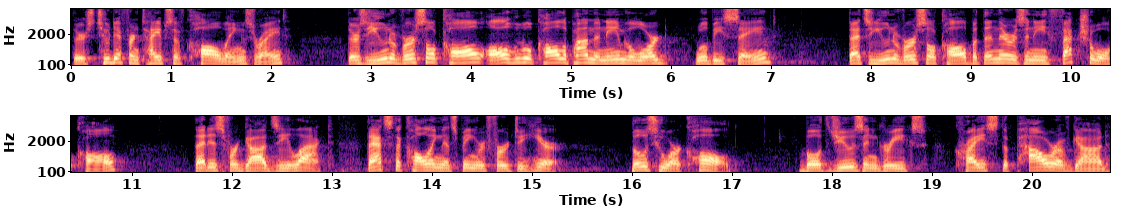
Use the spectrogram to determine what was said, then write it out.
There's two different types of callings, right? There's a universal call. All who will call upon the name of the Lord will be saved. That's a universal call. But then there is an effectual call that is for God's elect. That's the calling that's being referred to here. Those who are called, both Jews and Greeks, Christ, the power of God,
